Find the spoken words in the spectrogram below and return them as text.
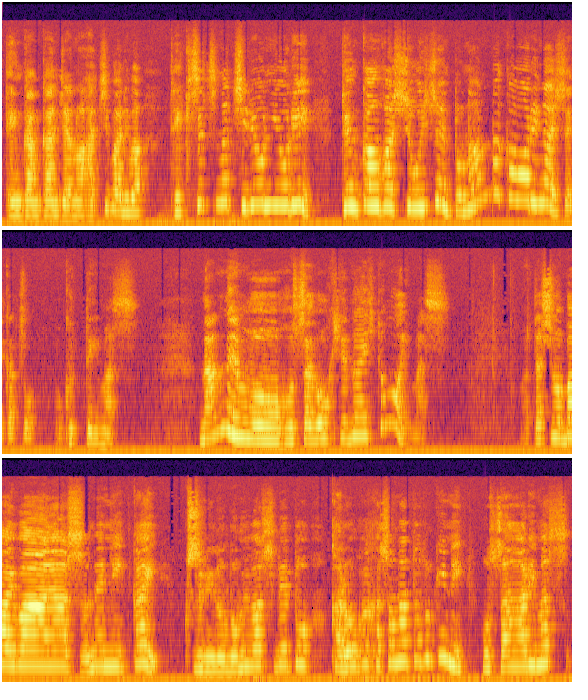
転換患者の8割は適切な治療により転換発症以前と何ら変わりない生活を送っています。何年も発作が起きてない人もいます。私の場合は数年に1回薬の飲み忘れと過労が重なった時に発作があります。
